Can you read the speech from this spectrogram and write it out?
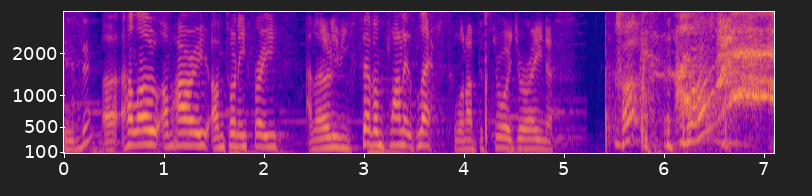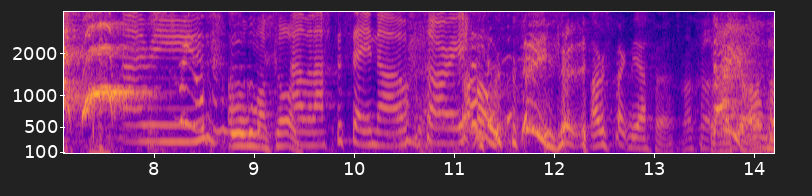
fine. Uh, hello, I'm Harry. I'm 23, and there'll only be seven planets left when I've destroyed Uranus. I mean, Oh my God! I will have to say no. Sorry. Oh, Jesus. I respect the effort. Damn.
